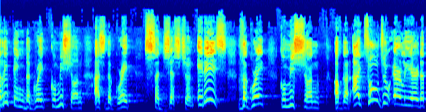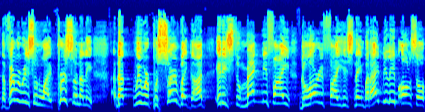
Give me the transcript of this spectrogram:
treating the Great Commission as the Great Suggestion. It is the Great Commission of God. I told you earlier that the very reason why personally that we were preserved by God, it is to magnify, glorify his name. But I believe also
